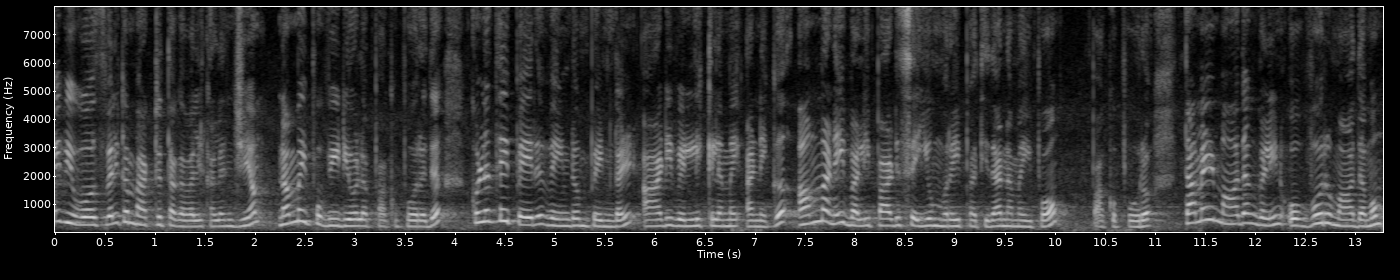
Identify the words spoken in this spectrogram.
Hi viewers welcome back to தகவல் களஞ்சியம் நம்ம இப்போ வீடியோவில் பார்க்க போகிறது குழந்தை பேர் வேண்டும் பெண்கள் ஆடி வெள்ளிக்கிழமை அன்னைக்கு அம்மனை வழிபாடு செய்யும் முறை பற்றி தான் நம்ம இப்போது பார்க்க போகிறோம் தமிழ் மாதங்களின் ஒவ்வொரு மாதமும்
